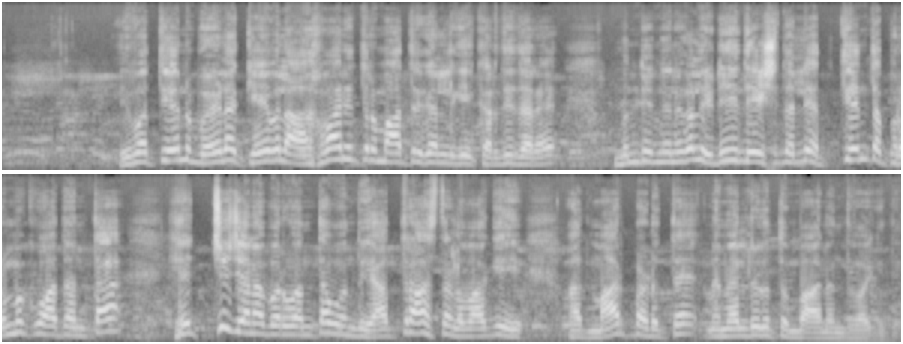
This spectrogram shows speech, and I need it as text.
ಇವತ್ತೇನು ಬೇಡ, ಕೇವಲ ಆಹ್ವಾನಿತರ ಮಾತ್ರೆಗಳಿಗೆ ಕರೆದಿದ್ದಾರೆ. ಮುಂದಿನ ದಿನಗಳು ಇಡೀ ದೇಶದಲ್ಲಿ ಅತ್ಯಂತ ಪ್ರಮುಖವಾದಂಥ ಹೆಚ್ಚು ಜನ ಬರುವಂಥ ಒಂದು ಯಾತ್ರಾ ಸ್ಥಳವಾಗಿ ಅದು ಮಾರ್ಪಡುತ್ತೆ. ನಮ್ಮೆಲ್ಲರಿಗೂ ತುಂಬ ಆನಂದವಾಗಿದೆ.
